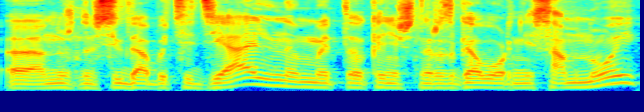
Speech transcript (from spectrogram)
э, нужно всегда быть идеальным. Это, конечно, разговор не со мной,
